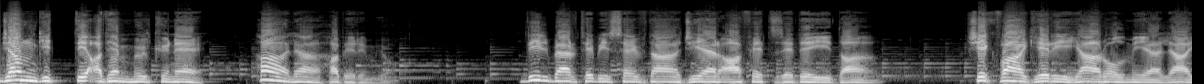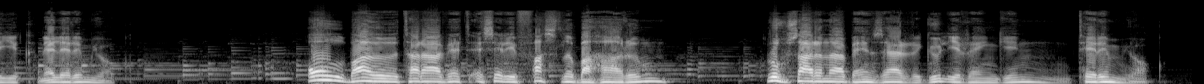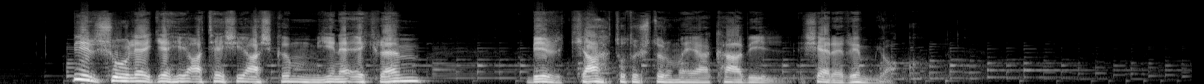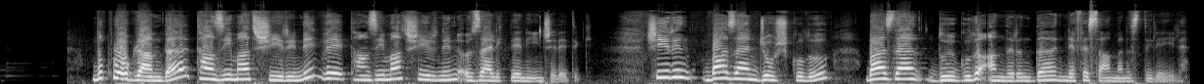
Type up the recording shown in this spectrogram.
Can gitti adem mülküne, hala haberim yok. Dilber tebi sevda, ciğer afet zedeyi da. Şekva geri yar olmaya layık nelerim yok. Ol bağı taravet eseri faslı baharım, Ruhsarına benzer gül rengin terim yok. Bir şule gehi ateşi aşkım yine ekrem, Bir kah tutuşturmaya kabil şererim yok. Bu programda Tanzimat şiirini ve Tanzimat şiirinin özelliklerini inceledik. Şiirin bazen coşkulu, bazen duygulu anlarında nefes almanız dileğiyle.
